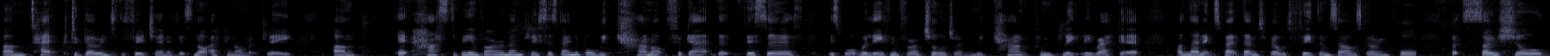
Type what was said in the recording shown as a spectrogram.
um, tech to go into the food chain if it's not economically? Um, it has to be environmentally sustainable. We cannot forget that this earth is what we're leaving for our children. We can't completely wreck it and then expect them to be able to feed themselves going forward. But social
